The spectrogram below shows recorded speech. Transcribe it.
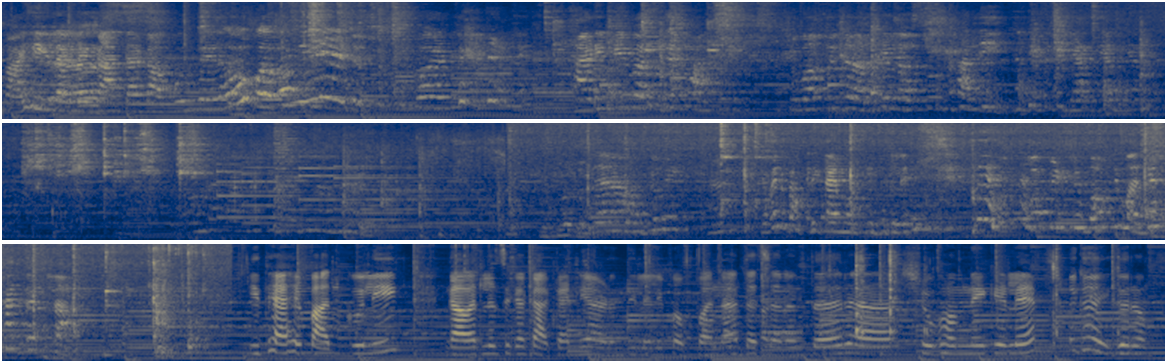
माही लागले कांदा कापून आणि मी बसते खाली शुभम तुझे अर्धे लसूण खाली. गॅस गॅस गॅस काय मोठी इथे आहे पातकुली. गावातल्याच एका काकांनी आणून दिलेली पप्पांना. त्याच्यानंतर शुभमने केले. गरम.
